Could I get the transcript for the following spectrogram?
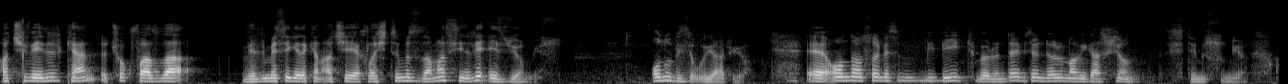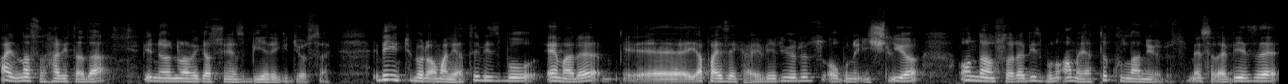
açı verirken çok fazla verilmesi gereken açıya yaklaştığımız zaman siniri eziyor muyuz? Onu bize uyarıyor. Ee, ondan sonra mesela bir beyin tümöründe bize nöronavigasyon sistemi sunuyor. Aynı nasıl haritada bir nöro navigasyon yazıp bir yere gidiyorsak. E, beyin tümörü ameliyatı biz bu MR'ı e, yapay zekaya veriyoruz. O bunu işliyor. Ondan sonra biz bunu ameliyatta kullanıyoruz. Mesela biz e,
